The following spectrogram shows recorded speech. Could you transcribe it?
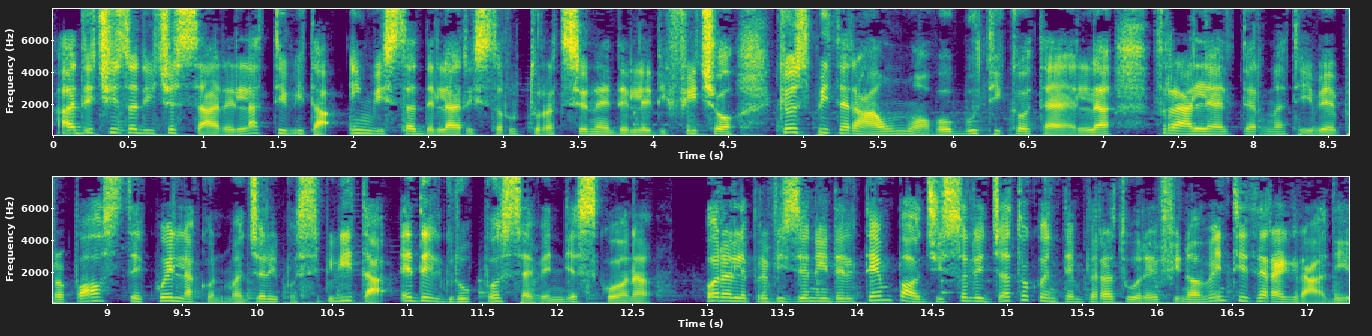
ha deciso di cessare l'attività in vista della ristrutturazione dell'edificio che ospiterà un nuovo boutique hotel. Fra le alternative proposte, quella con maggiori possibilità è del gruppo Seven di Ascona. Ora le previsioni del tempo, oggi soleggiato con temperature fino a 23 gradi.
